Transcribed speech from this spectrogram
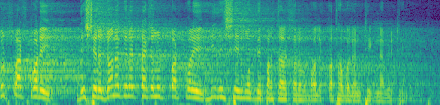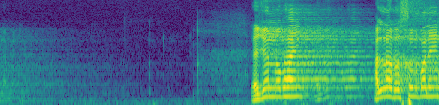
লুটপাট করে, দেশের জনগণের টাকা লুটপাট করে, বিদেশের মধ্যে প্রচার করে বলে, কথা বলেন ঠিক না বেঠিক এজন্য ভাই, আল্লাহ রসুল বলেন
